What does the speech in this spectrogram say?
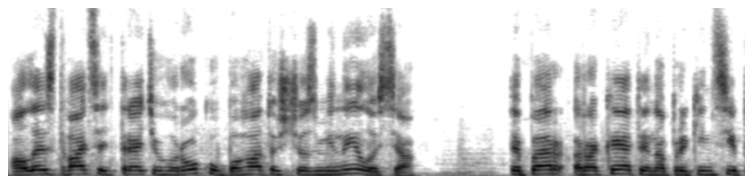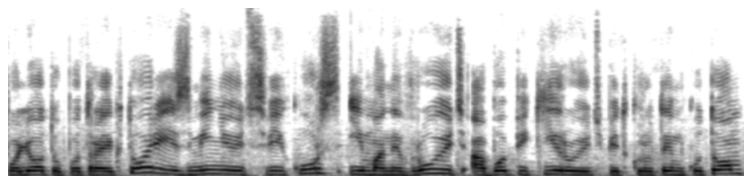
Але з 23-го року багато що змінилося. Тепер ракети наприкінці польоту по траєкторії змінюють свій курс і маневрують або пікірують під крутим кутом,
